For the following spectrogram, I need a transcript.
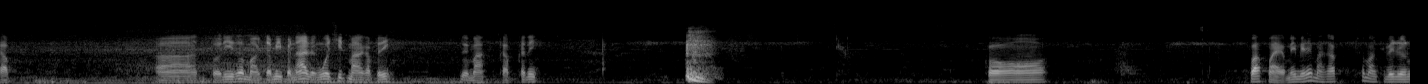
ครับอ่าตัวนี้สวนมัครจะมีปัญหาเรื่องหัว่าชิดมากับตัวนี้โดยมากครับกันนี้ก็ ฟักใหม่ไม่มีได้มาครับสมัครจะเป็นเรื่อง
